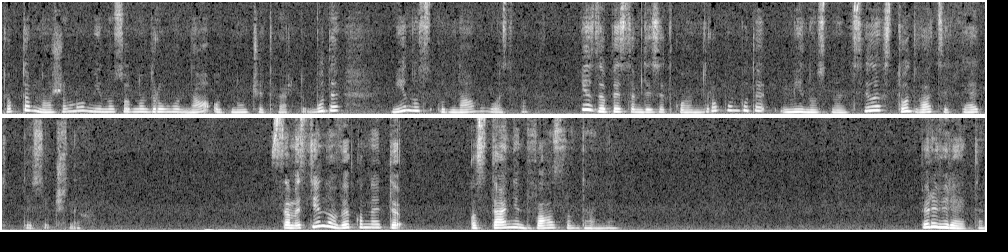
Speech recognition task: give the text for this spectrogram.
Тобто множимо мінус 1 другу на 1 четверту. Буде мінус 1 восьма. І записуємо десятковим дробом буде мінус 0,125 тисячних. Самостійно виконайте останні два завдання. Перевіряйте.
